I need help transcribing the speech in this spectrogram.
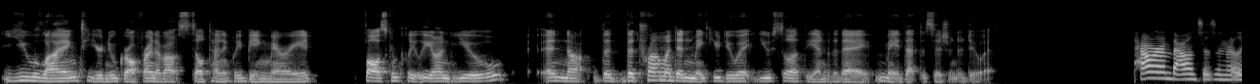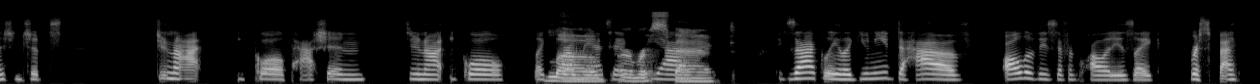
you lying to your new girlfriend about still technically being married falls completely on you and not the the trauma didn't make you do it. You still at the end of the day made that decision to do it. Power imbalances in relationships do not equal passion, do not equal like Love romantic. or Yeah, respect. exactly. Like you need to have all of these different qualities, like respect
